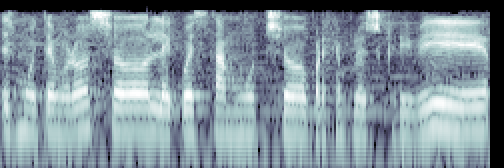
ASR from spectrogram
es muy temoroso, le cuesta mucho, por ejemplo, escribir.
